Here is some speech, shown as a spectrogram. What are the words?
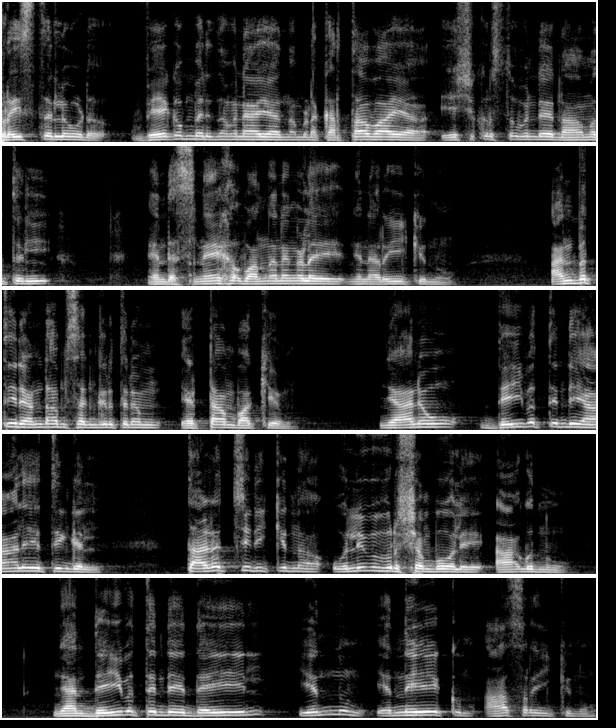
പ്രൈസ്തലോട് വേഗം വരുന്നവനായ നമ്മുടെ കർത്താവായ യേശുക്രിസ്തുവിന്റെ നാമത്തിൽ എന്റെ സ്നേഹവന്ദനങ്ങളെ ഞാൻ അറിയിക്കുന്നു. അൻപത്തി രണ്ടാം സങ്കീർത്തനം എട്ടാം വാക്യം. ഞാനോ ദൈവത്തിന്റെ ആലയത്തിങ്കൽ തഴച്ചിരിക്കുന്ന ഒലിവ് വൃക്ഷം പോലെ ആകുന്നു. ഞാൻ ദൈവത്തിന്റെ ദയയിൽ എന്നും എന്നേക്കും ആശ്രയിക്കുന്നു.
